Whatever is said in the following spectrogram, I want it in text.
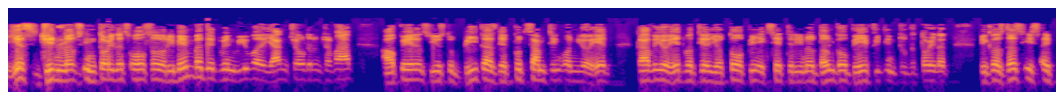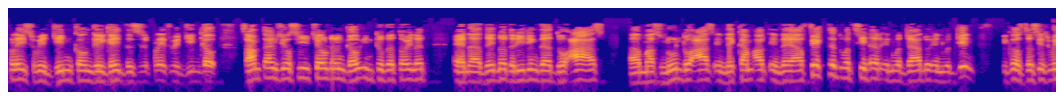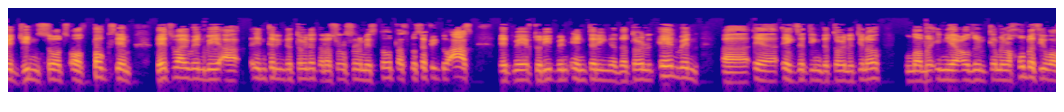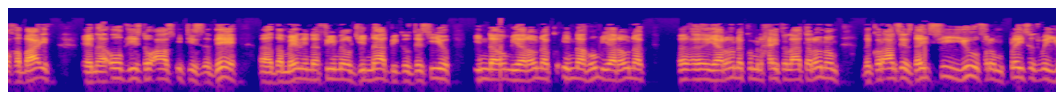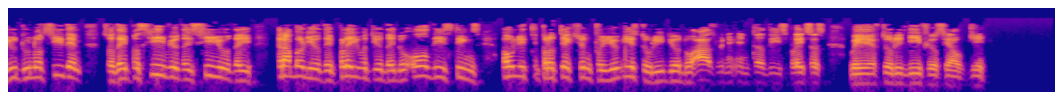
Yes, jinn lives in toilets also. Remember that when we were young children, Shafat, our parents used to beat us. They'd put something on your head, cover your head with your, your topi, etc. You know, don't go barefoot into the toilet because this is a place where jinn congregate. This is a place where jinn go. Sometimes you'll see children go into the toilet and uh, they're not reading the du'as, uh, masnoon du'as, and they come out and they are affected with sihr and with jadoo and with jinn because this is where jinn sorts of pokes them. That's why when we are entering the toilet, Rasulullah has taught us specific du'as that we have to read when entering the toilet and when uh, uh, exiting the toilet, you know. Allahumma inni a'udhu min al-khubathi wal-khaba'ith and uh, all these du'as, it is there, uh, the male and the female jinnat, because they see you, innahum yarawnak, innahum yarawnak, uh, uh, haythu. The Quran says they see you from places where you do not see them. So they perceive you, they see you, they trouble you, they play with you, they do all these things. Only protection for you is to read your du'as when you enter these places where you have to relieve yourself. G.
